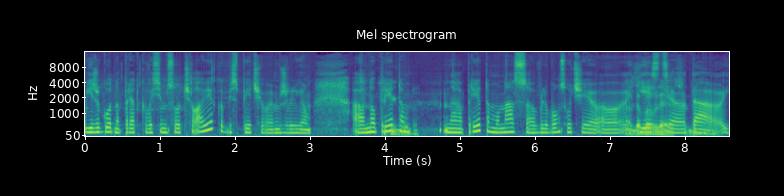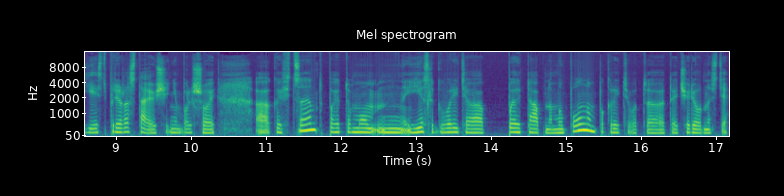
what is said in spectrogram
ежегодно порядка 800 человек обеспечиваем жильем, а, но при этом... Года. При этом у нас в любом случае а, есть, да, да, есть прирастающий небольшой а, коэффициент, поэтому если говорить о поэтапном и полном покрытии вот э, этой очередности,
